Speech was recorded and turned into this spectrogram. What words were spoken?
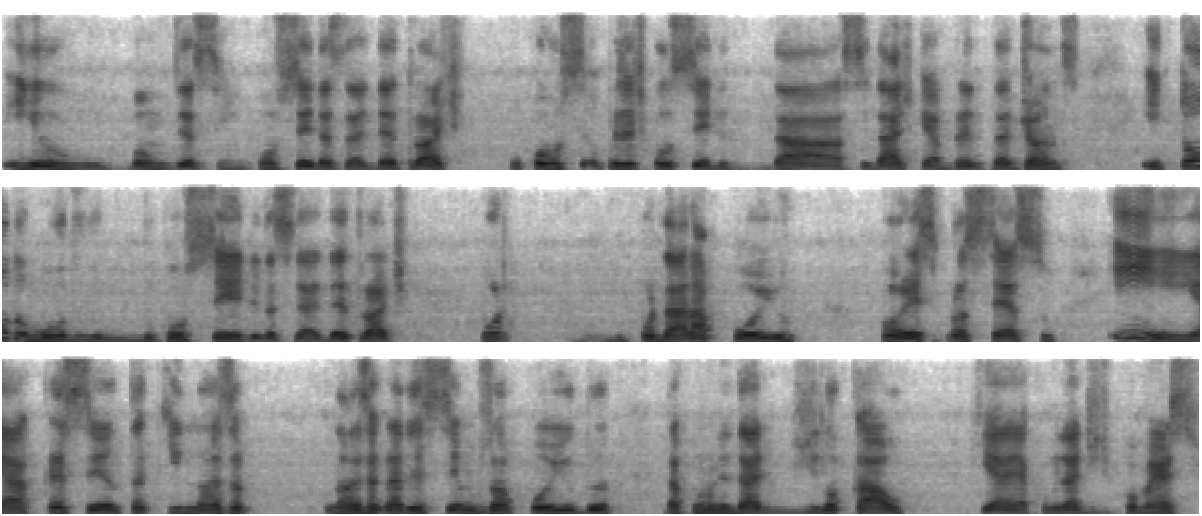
e o, vamos dizer assim, o conselho da cidade de Detroit, o, o presidente do conselho da cidade, que é a Brenda Jones, e todo mundo do, do conselho da cidade de Detroit por, por dar apoio por esse processo e acrescenta que nós nós agradecemos o apoio do, da comunidade local, que é a comunidade de comércio,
